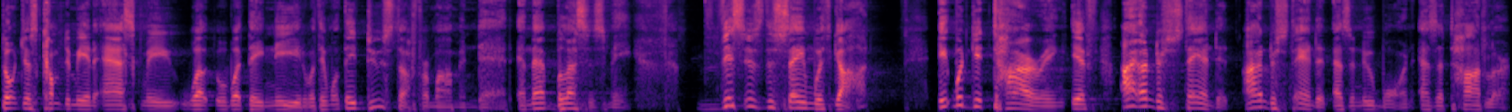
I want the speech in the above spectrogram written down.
don't just come to me and ask me what, what they need, what they want. They do stuff for mom and dad, and that blesses me. This is the same with God. It would get tiring if I understand it. I understand it as a newborn, as a toddler.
